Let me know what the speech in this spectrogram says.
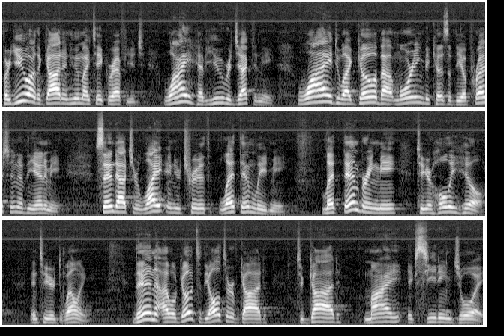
For you are the God in whom I take refuge. Why have you rejected me? Why do I go about mourning because of the oppression of the enemy? Send out your light and your truth. Let them lead me. Let them bring me to your holy hill and to your dwelling. Then I will go to the altar of God, to God, my exceeding joy.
